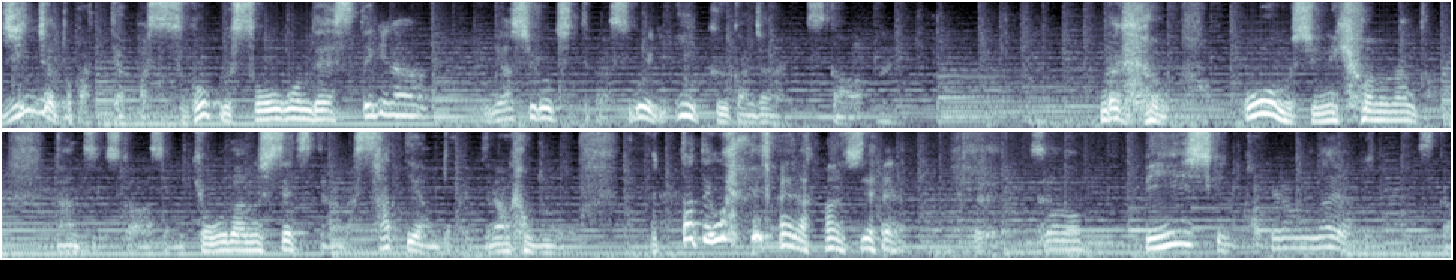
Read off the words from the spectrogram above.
神社とかってやっぱすごく荘厳で素敵な社地っていうかすごいいい空間じゃないですか。だけどオウム真理教のなんかなんつうんですかその教団の施設ってなんかサティアンとか言ってなんかもうぶったて声みたいな感じでその美意識のかけらもないわけじゃないですか。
